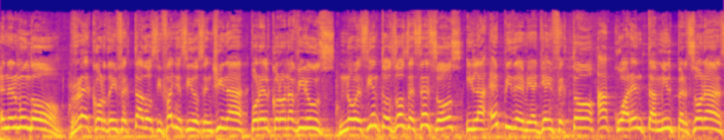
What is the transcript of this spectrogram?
En el mundo, récord de infectados y fallecidos en China por el coronavirus. 902 decesos y la epidemia ya infectó a 40 mil personas.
